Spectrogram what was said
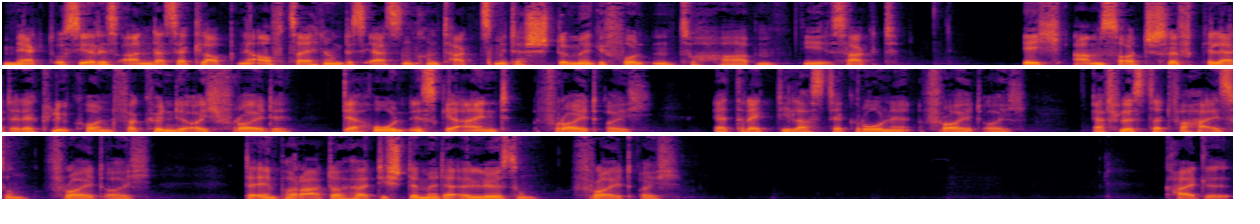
merkt Osiris an, dass er glaubt, eine Aufzeichnung des ersten Kontakts mit der Stimme gefunden zu haben, die sagt, ich, Amsot, Schriftgelehrter der Glykon, verkünde euch Freude. Der Hohn ist geeint, freut euch. Er trägt die Last der Krone, freut euch. Er flüstert Verheißung, freut euch. Der Imperator hört die Stimme der Erlösung, freut euch. Keitel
